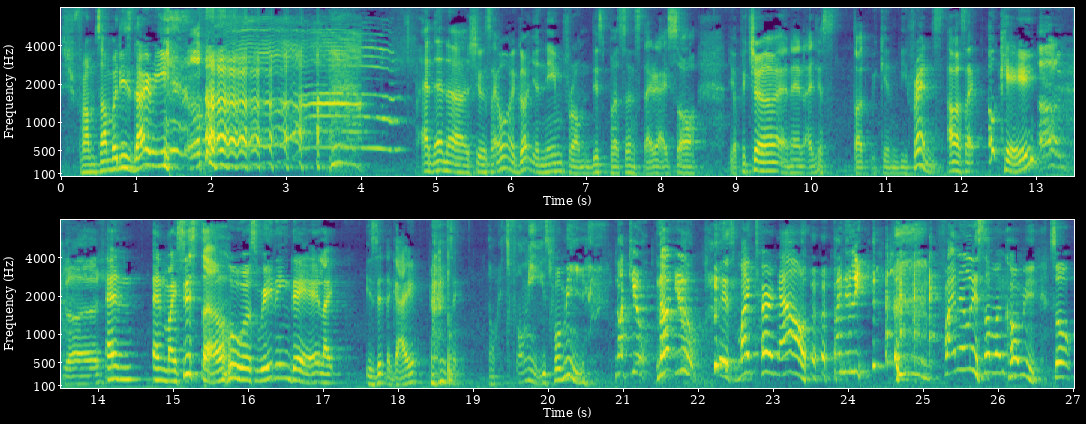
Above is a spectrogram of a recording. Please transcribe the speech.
from somebody's diary." and then uh, she was like, "Oh, I got your name from this person's diary. I saw your picture, and then I just thought we can be friends." I was like, "Okay." oh gosh. And and my sister who was waiting there, like, is it the guy? it's like, no, it's for me. It's for me. Not you. Not you. it's my turn now. Finally. Finally, someone called me. So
